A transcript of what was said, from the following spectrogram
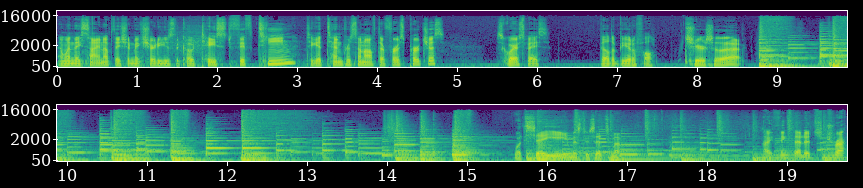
And when they sign up, they should make sure to use the code TASTE15 to get 10% off their first purchase. Squarespace. Build it beautiful. Cheers to that. What say ye, Mr. Sytsma? I think that its trek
